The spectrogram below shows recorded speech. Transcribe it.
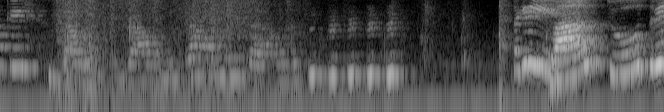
okay brown brown brown brown ತೆಗಿರಿ ಒನ್ ಟೂ ತ್ರೀ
